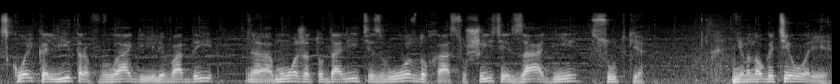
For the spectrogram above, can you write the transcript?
сколько литров влаги или воды может удалить из воздуха осушитель за одни сутки. Немного теории.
